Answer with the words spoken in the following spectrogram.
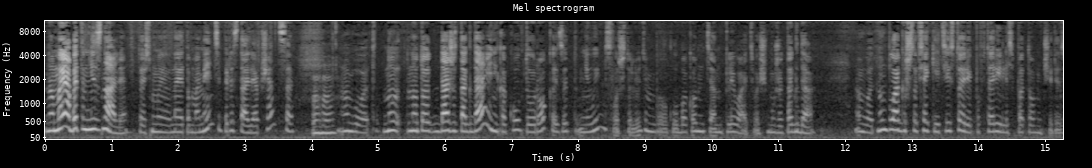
Но мы об этом не знали. То есть мы на этом моменте перестали общаться. Мгм. Вот. Ну, но то, даже тогда я никакого-то урока из этого не вынесла, что людям было глубоко на тебя наплевать. В общем, уже тогда. Вот. Ну, благо, что всякие эти истории повторились потом через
